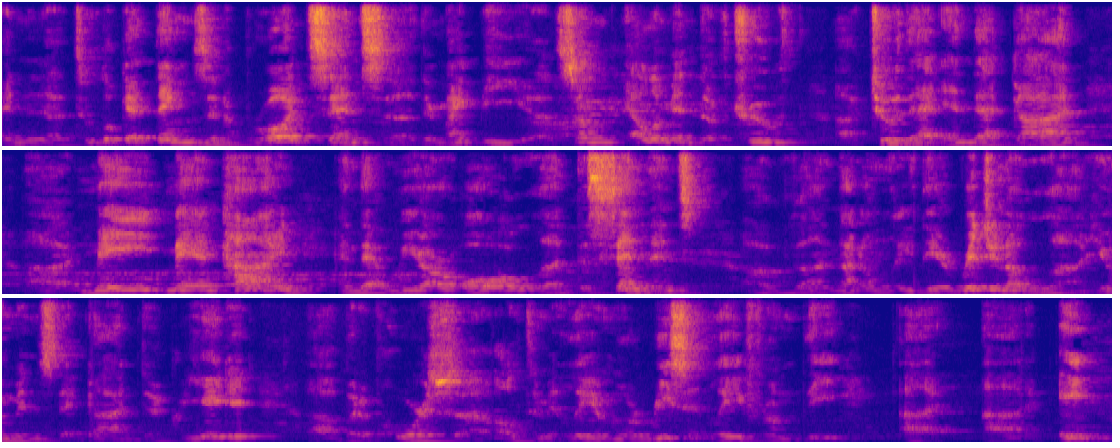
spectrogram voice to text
and uh, to look at things in a broad sense, uh, there might be uh, some element of truth uh, to that, in that God made mankind and that we are all uh, descendants of uh, not only the original uh, humans that God created, uh, but of course, uh, ultimately and more recently, from the uh, eight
